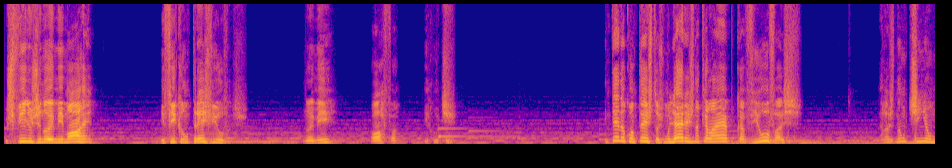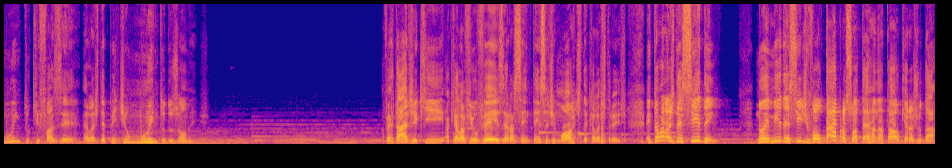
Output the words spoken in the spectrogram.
Os filhos de Noemi morrem. E ficam três viúvas: Noemi, Orfa e Ruth. Entenda o contexto: as mulheres naquela época, viúvas, elas não tinham muito o que fazer, elas dependiam muito dos homens. A verdade é que aquela viuvez era a sentença de morte daquelas três. Então elas decidem, Noemi decide voltar para sua terra natal, que era Judá.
